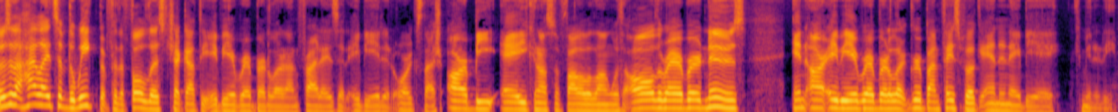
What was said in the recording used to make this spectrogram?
Those are the highlights of the week, but for the full list, check out the ABA Rare Bird Alert on Fridays at aba.org slash RBA. You can also follow along with all the rare bird news in our ABA Rare Bird Alert group on Facebook and in ABA community.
